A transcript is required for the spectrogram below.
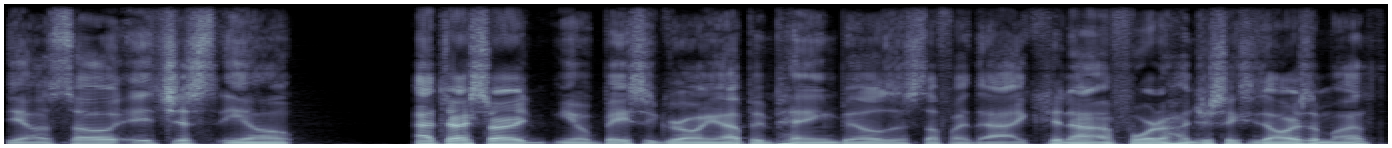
You know, so it's just, you know, after I started, you know, basically growing up and paying bills and stuff like that, I could not afford $160 a month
